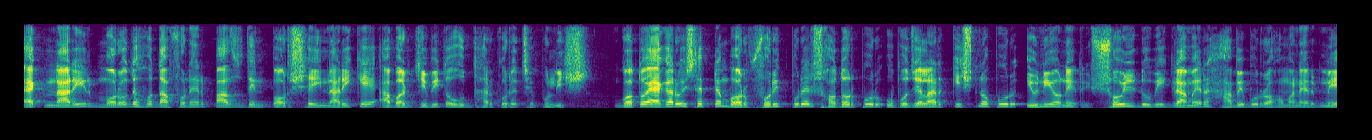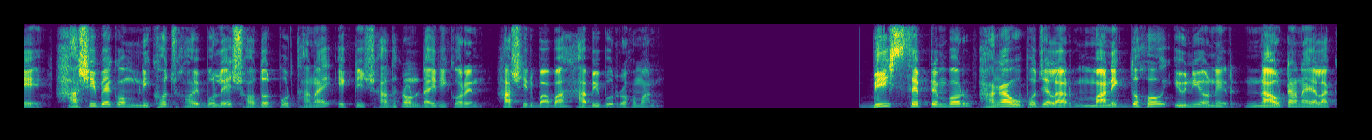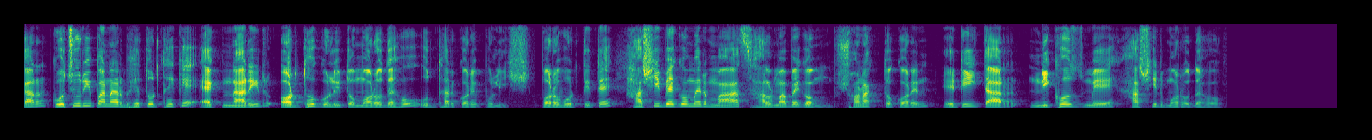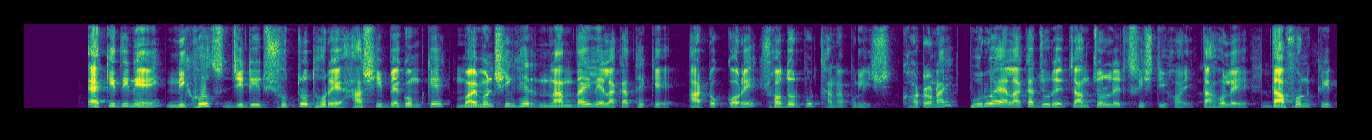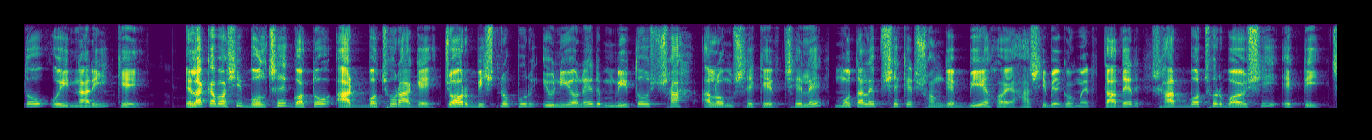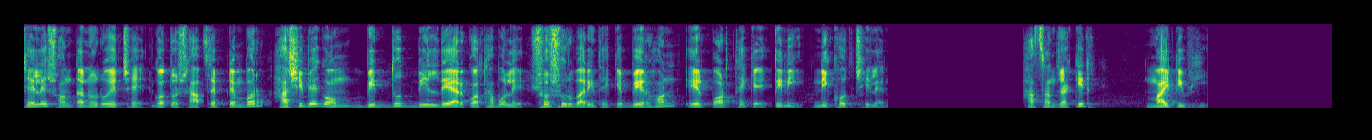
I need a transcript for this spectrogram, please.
এক নারীর মরদেহ দাফনের পাঁচ দিন পর সেই নারীকে আবার জীবিত উদ্ধার করেছে পুলিশ। গত এগারোই সেপ্টেম্বর ফরিদপুরের সদরপুর উপজেলার কৃষ্ণপুর ইউনিয়নের শৈলডুবি গ্রামের হাবিবুর রহমানের মেয়ে হাসি বেগম নিখোঁজ হয় বলে সদরপুর থানায় একটি সাধারণ ডায়েরি করেন হাসির বাবা হাবিবুর রহমান। বিশ সেপ্টেম্বর ভাঙা উপজেলার মানিকদহ ইউনিয়নের নাওটানা এলাকার কচুরিপানার ভেতর থেকে এক নারীর অর্ধগলিত মরদেহ উদ্ধার করে পুলিশ। পরবর্তীতে হাসি বেগমের মা সালমা বেগম শনাক্ত করেন, এটিই তার নিখোঁজ মেয়ে হাসির মরদেহ। একই দিনে নিখোঁজ জিডির সূত্র ধরে হাসি বেগমকে ময়মনসিংহের নান্দাইল এলাকা থেকে আটক করে সদরপুর থানা পুলিশ। ঘটনায় পুরো এলাকা জুড়ে চাঞ্চল্যের সৃষ্টি হয়। তাহলে দাফনকৃত ওই নারী কে? এলাকাবাসী বলছে, গত আট বছর আগে চর বিষ্ণুপুর ইউনিয়নের মৃত শাহ আলম শেখের ছেলে মোতালেব শেখের সঙ্গে বিয়ে হয় হাসি বেগমের। তাদের সাত বছর বয়সী একটি ছেলে সন্তানও রয়েছে। গত সাত সেপ্টেম্বর হাসি বেগম বিদ্যুৎ বিল দেওয়ার কথা বলে শ্বশুরবাড়ি থেকে বের হন। এরপর থেকে তিনি নিখোঁজ ছিলেন। Hasan Zakir, My TV.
